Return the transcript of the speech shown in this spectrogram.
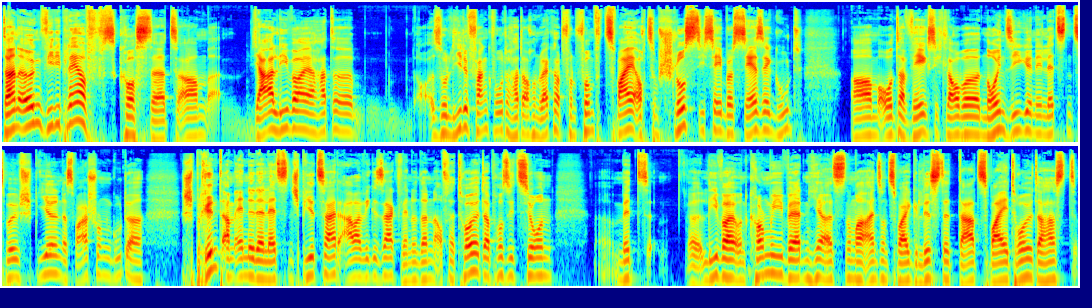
dann irgendwie die Playoffs kostet. Ähm, ja, Levi hatte solide Fangquote, hatte auch einen Rekord von 5-2. Auch zum Schluss die Sabres sehr, sehr gut ähm, unterwegs. Ich glaube, neun Siege in den letzten zwölf Spielen. Das war schon ein guter Sprint am Ende der letzten Spielzeit. Aber wie gesagt, wenn du dann auf der Torhüter-Position äh, mit äh, Levi und Comrie werden hier als Nummer 1 und 2 gelistet, da zwei Torhüter hast,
